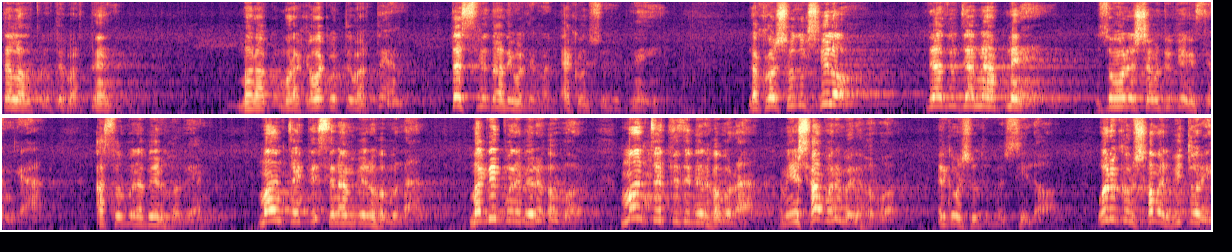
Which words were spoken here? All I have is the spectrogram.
তেলাওয়াত করতে পারতেন মোরাকাবা করতে পারতেন তসমিত আদি করতে পারতেন, এখন সুযোগ নেই। যখন সুযোগ ছিল রিয়াজুল জানা আপনি জোহরের সময় ঢুকে গেছেন গা, আসর পরে বের হবেন। মান চাইতেছেন আমি বের হব না। মাগরিব পরে বের হব। মান চাইতেছে বের হব না, আমি এসা পরে বের হব। এরকম সুযোগ ছিল। ওরকম সময়ের ভিতরে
